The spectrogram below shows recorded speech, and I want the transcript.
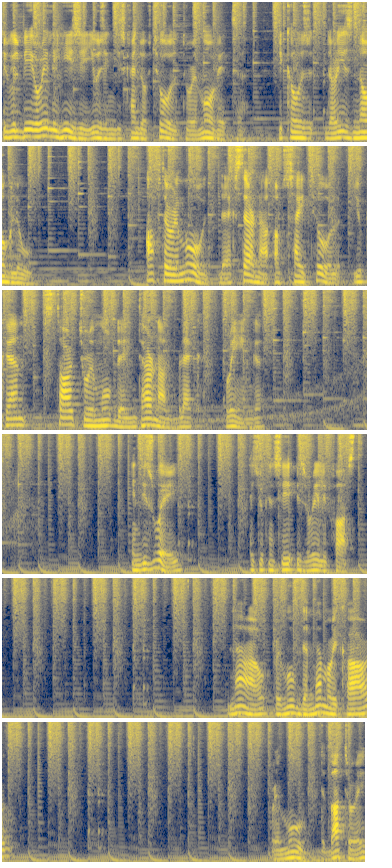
it will be really easy using this kind of tool to remove it, because there is no glue. After remove the external outside tool, you can start to remove the internal black ring. In this way, as you can see, is really fast. Now remove the memory card, remove the battery,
